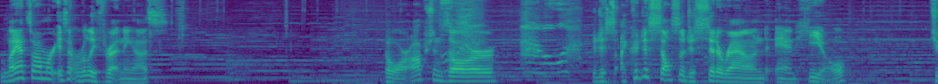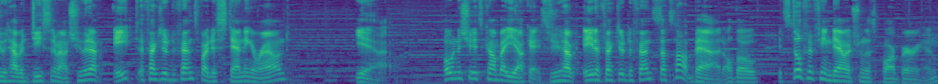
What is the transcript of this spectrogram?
lance armor isn't really threatening us. So our options are... Just I could just also just sit around and heal. She would have a decent amount. She would have 8 effective defense by just standing around. Yeah. Oh, initiates combat. Yeah, okay. So you have 8 effective defense. That's not bad, although it's still 15 damage from this barbarian.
